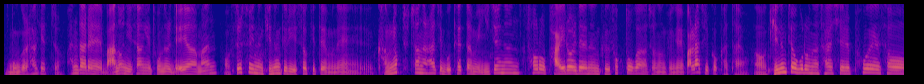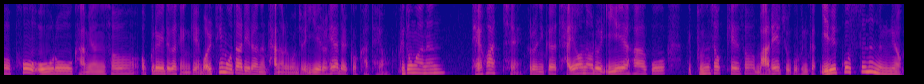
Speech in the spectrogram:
뭔가를 하겠죠. 한 달에 만 원 이상의 돈을 내야만 어, 쓸수 있는 기능들이 있었기 때문에 강력 추천을 하지 못했다면 이제는 서로 바이럴 되는 그 속도가 저는 굉장히 빨라질 것 같아요. 어, 기능적으로는 사실 4에서 4.5로 가면서 업그레이드가 된 게 멀티모달이라는 단어를 먼저 이해를 해야 될 것 같아요. 그동안은 대화체 그러니까 자연어를 이해하고 분석해서 말해주고 그러니까 읽고 쓰는 능력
